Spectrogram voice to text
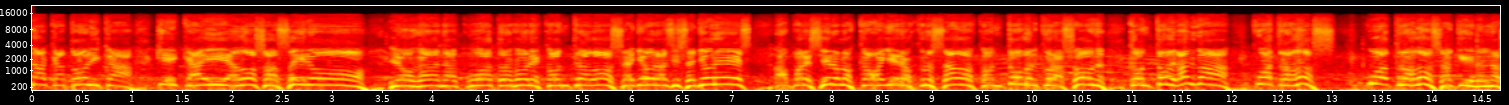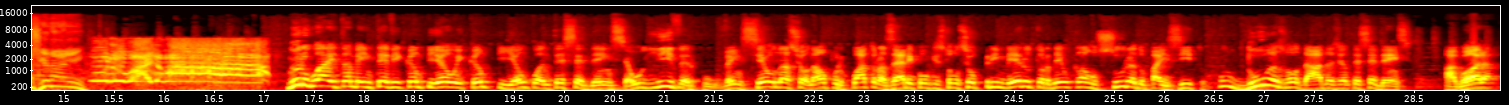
la Católica que caía 2 a 0, lo gana 4 goles contra 2, señoras y señores. Aparecieron los caballeros cruzados con todo el corazón con todo el alma. 4 a 2. 4 a 2 aqui no Nacional. Uruguai no No Uruguai também teve campeão e campeão com antecedência. O Liverpool venceu o Nacional por 4 a 0 e conquistou seu primeiro torneio clausura do paisito, com duas rodadas de antecedência. Agora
